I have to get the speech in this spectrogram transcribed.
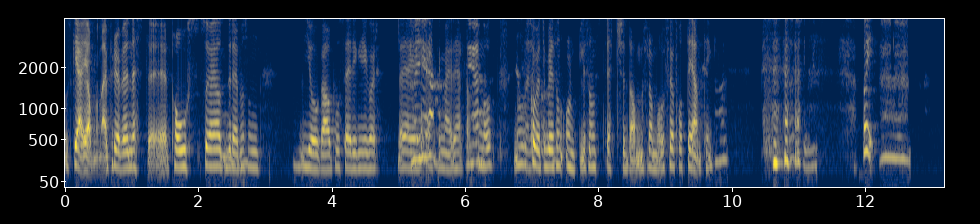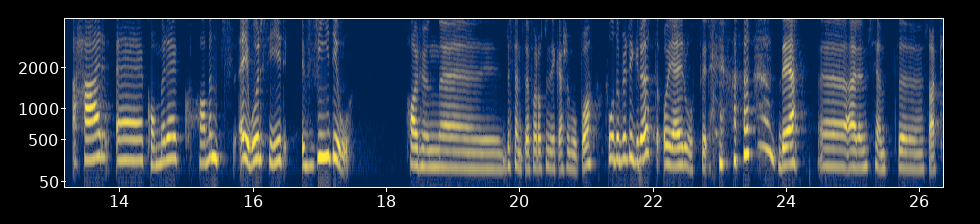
nå skal jeg jammen meg prøve neste pose. Så jeg drev med sånn yogaposering i går. Det er Ja. ikke meg i det hele tatt. Så nå, nå kommer jeg til å bli sånn ordentlig sånn stretchedame framover, for jeg har fått til én ting. Oi. Her eh, kommer det comments. Eivor sier video har hun eh, bestemt seg for at hun ikke er så god på. Hodet blir til grøt, og jeg roter. det eh, er en kjent eh, sak.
